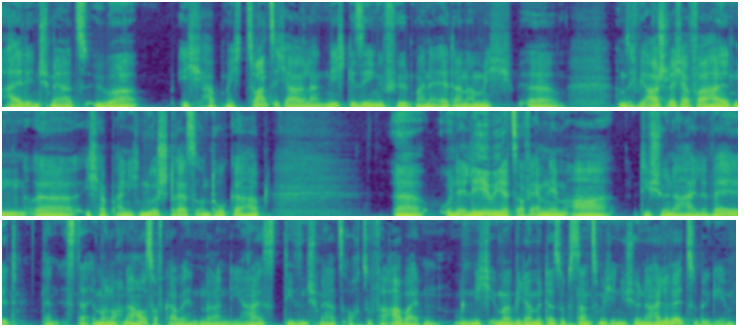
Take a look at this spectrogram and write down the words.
all den Schmerz über, ich habe mich 20 Jahre lang nicht gesehen gefühlt, meine Eltern haben mich, äh, haben sich wie Arschlöcher verhalten, äh, ich habe eigentlich nur Stress und Druck gehabt äh, und erlebe jetzt auf MDMA die schöne heile Welt, dann ist da immer noch eine Hausaufgabe hinten dran, die heißt, diesen Schmerz auch zu verarbeiten und nicht immer wieder mit der Substanz mich in die schöne heile Welt zu begeben.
